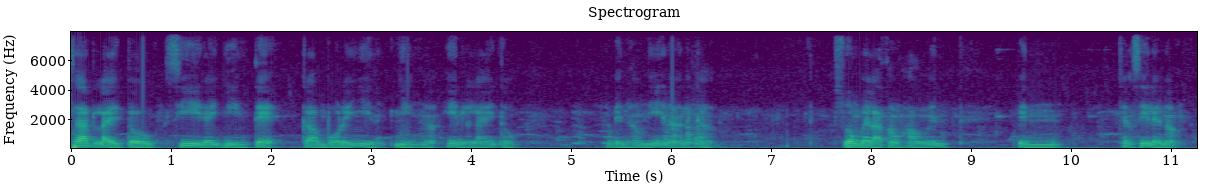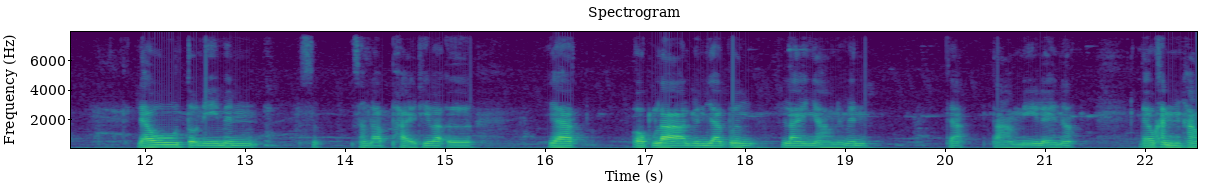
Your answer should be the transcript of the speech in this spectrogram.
สัตว์หลายตัวซี่ได้ยิงแต่ก็บ่ได้ยิงยิงเนาะเห็นหลายตัวเป็นเท่านี้นะแล้วก็ช่วงเวลาของเฮามันเป็นจังซี่แหละเนาะแล้วตัวนี้มันสสำหรับไผ่ที่ว่าเอออยากออกลาเป็นอยากเบิ่งไล่ยามนี่แมันจะตามนี้เลยเนาะแล้วคันเฮา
